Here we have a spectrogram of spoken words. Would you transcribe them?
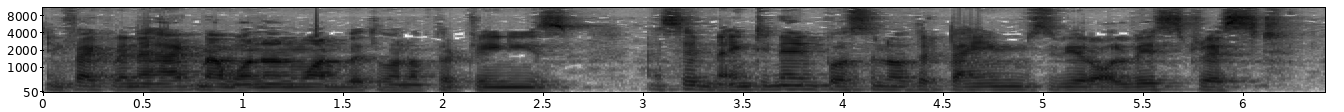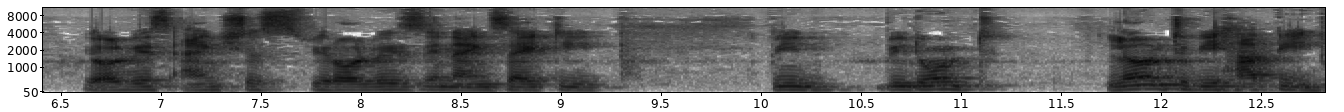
In fact, when I had my one-on-one with one of the trainees, I said 99% of the times we are always stressed, we're always anxious, we're always in anxiety. We we don't learn to be happy.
